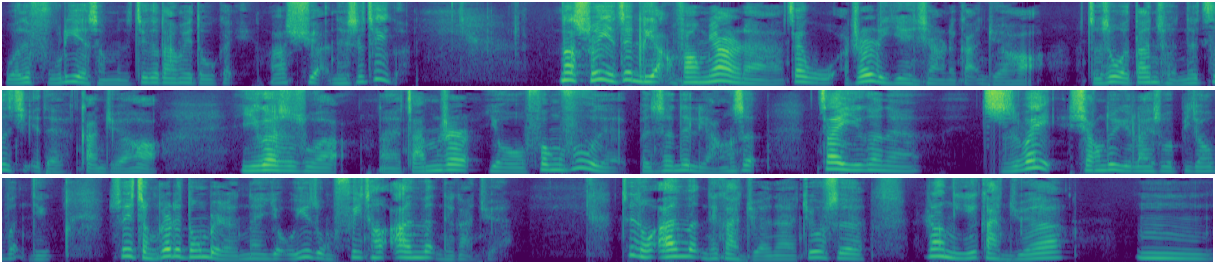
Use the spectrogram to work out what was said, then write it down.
我的福利什么的，这个单位都给啊，选的是这个。那所以这两方面呢，在我这儿的印象的感觉哈，只是我单纯的自己的感觉哈。一个是说，哎，咱们这儿有丰富的本身的粮食，再一个呢，职位相对于来说比较稳定，所以整个的东北人呢，有一种非常安稳的感觉。这种安稳的感觉呢，就是让你感觉。嗯，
